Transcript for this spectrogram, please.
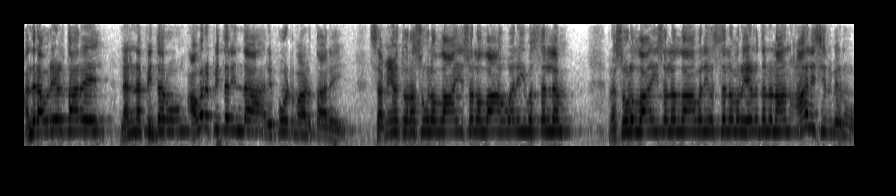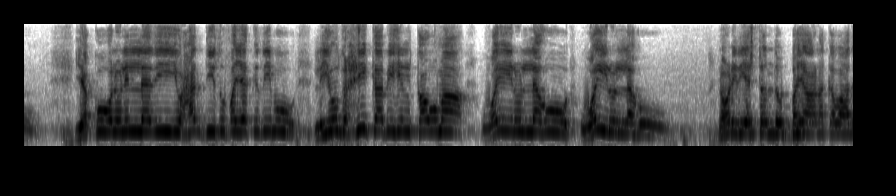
ಅಂದರೆ ಅವರು ಹೇಳ್ತಾರೆ, ನನ್ನ ಪಿತರು ಅವರ ಪಿತರಿಂದ ರಿಪೋರ್ಟ್ ಮಾಡುತ್ತಾರೆ. ಸಮಯತು ರಸೂಲಲ್ಲಾಹಿ ಸಲ್ಲಲ್ಲಾಹು ಅಲಿ ವಸಲ್ಲಂ. ರಸೂಲುಲ್ಲಾಹಿ ಸಲ್ಲಲ್ಲಾಹು ಅಲಿ ವಸಲ್ಲಂ ಅವರು ಹೇಳುವುದನ್ನು ನಾನು ಆಲಿಸಿರುವೆನು. يقول للذي يحدث فيكذب ليضحك به القوم ويل له ويل له ನೋಡಿರಿ ಎಷ್ಟೊಂದು ಭಯಾನಕವಾದ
